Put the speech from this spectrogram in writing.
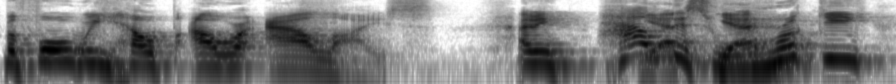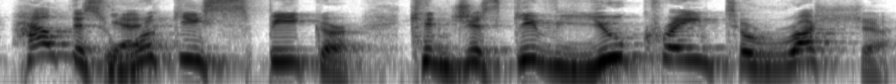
before we help our allies. I mean, how Yeah, this yeah. rookie, how this Yeah. rookie speaker can just give Ukraine to Russia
